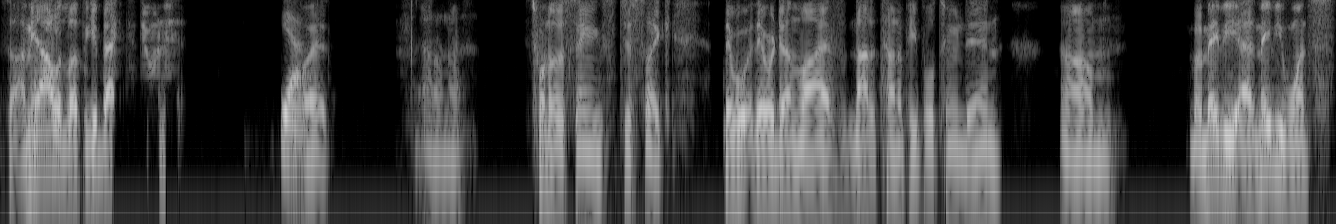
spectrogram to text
So I mean, I would love to get back to doing it. Yeah. But I don't know. It's one of those things. Just like they were, they were done live. Not a ton of people tuned in. Um, but maybe, uh, maybe once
